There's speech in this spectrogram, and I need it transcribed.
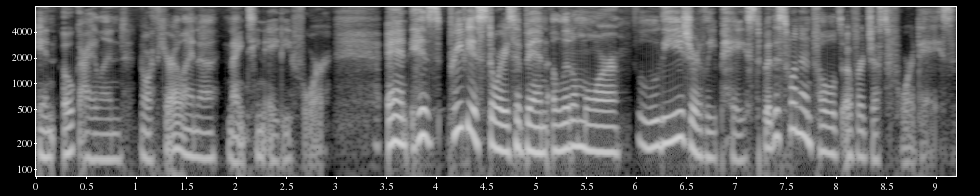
in Oak Island, North Carolina, 1984. And his previous stories have been a little more leisurely paced, but this one unfolds over just four days.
